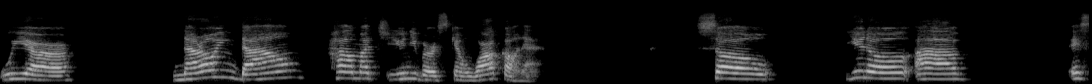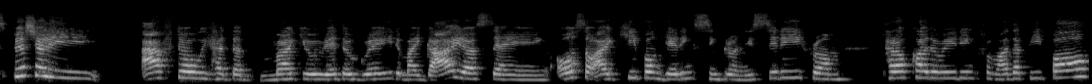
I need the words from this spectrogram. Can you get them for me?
we are narrowing down how much universe can work on it. So, you know, uh, especially after we had the Mercury retrograde, my guide are saying also I keep on getting synchronicity from tarot card reading from other people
